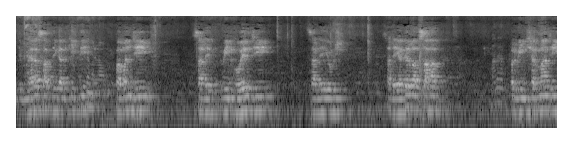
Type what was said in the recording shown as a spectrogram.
ਜੇ ਮਹਿਰਾ ਸਾਹਿਬ ਦੀ ਗੱਲ ਕੀਤੀ, ਪਵਨ ਜੀ, ਸਾਡੇ ਪ੍ਰਵੀਨ ਗੋਇਲ ਜੀ, ਸਾਡੇ ਯੋਸ਼, ਸਾਡੇ ਅਗਰਵਾਲ ਸਾਹਿਬ, ਪ੍ਰਵੀਨ ਸ਼ਰਮਾ ਜੀ,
